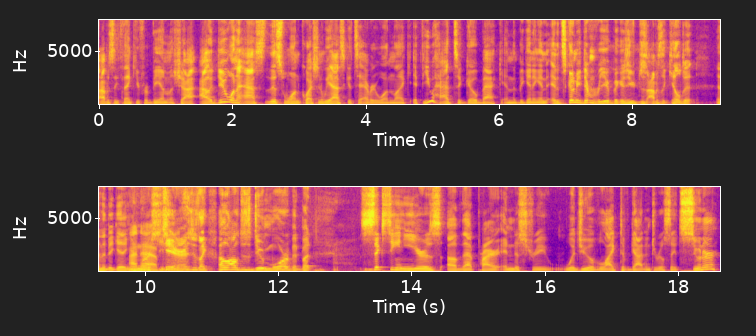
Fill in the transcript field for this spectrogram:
obviously thank you for being on the show. I, I do want to ask this one question. We ask it to everyone. Like, if you had to go back in the beginning, and it's going to be different for you because you just obviously killed it in the beginning. Your I know, First year, it's just like, oh, I'll just do more of it. But 16 years of that prior industry, would you have liked to have gotten into real estate sooner?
